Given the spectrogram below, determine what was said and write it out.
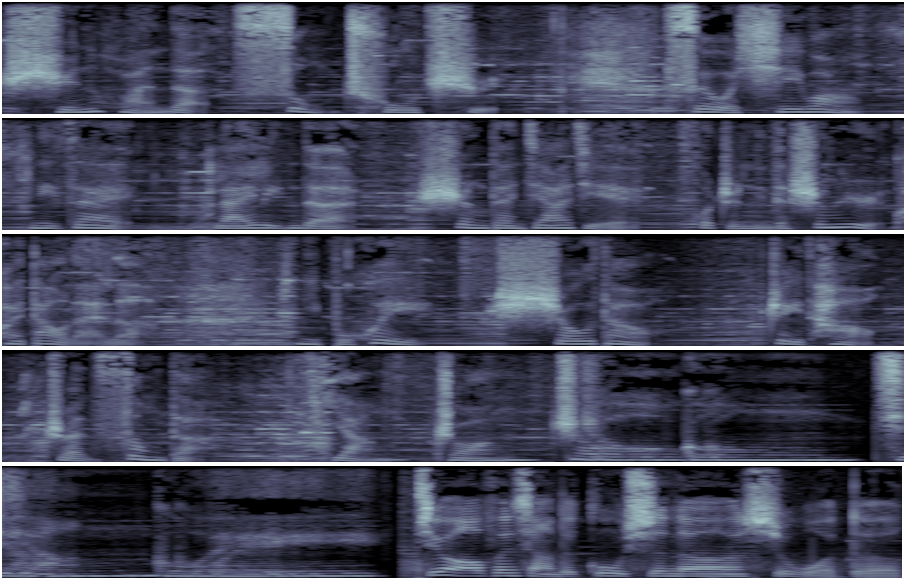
循环的送出去。所以我希望你在来临的。圣诞佳节，或者你的生日快到来了，你不会收到这套转送的洋装。周公讲鬼。今晚要分享的故事呢，是我的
